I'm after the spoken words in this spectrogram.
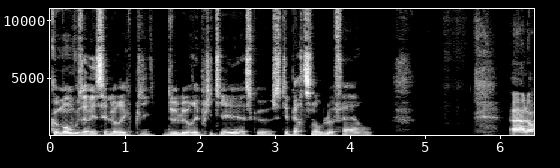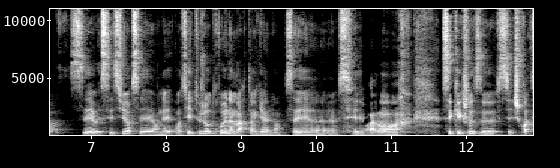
comment vous avez essayé de le répliquer? Est-ce que c'était pertinent de le faire alors, c'est sûr, c'est on, est, toujours de trouver la martingale. Hein. C'est euh, vraiment, c'est quelque chose. De, je crois que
